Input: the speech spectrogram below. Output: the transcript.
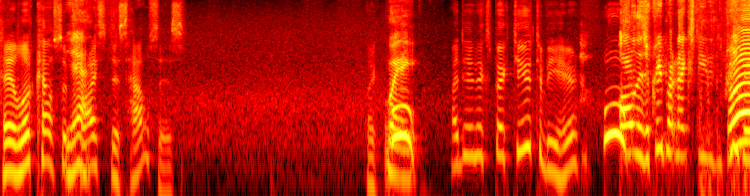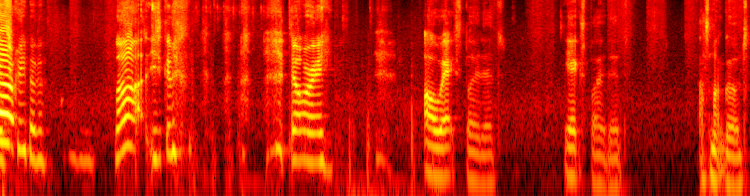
Hey, look how Yeah. surprised this house is. Like, Wait. I didn't expect you to be here. Oh, there's a creeper next to you. There's a creeper. There's a creeper. Oh, he's gonna. Don't worry. Oh, we exploded. He exploded. That's not good.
